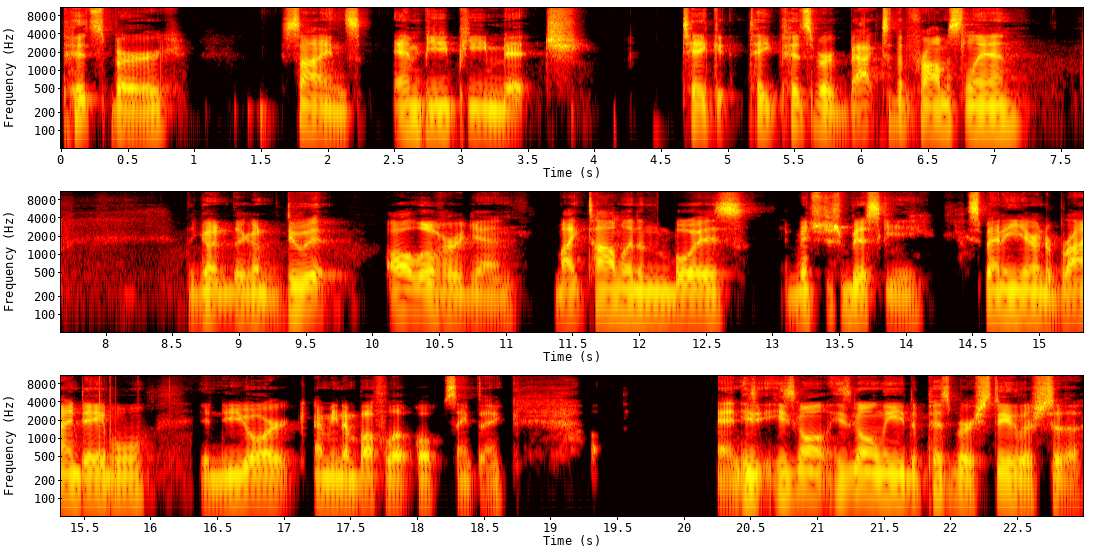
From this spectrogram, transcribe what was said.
Pittsburgh signs MVP Mitch. Take take Pittsburgh back to the promised land. They're going they're going to do it all over again. Mike Tomlin and the boys and Mitch Trubisky spent a year under Brian Daboll in New York. I mean in Buffalo. Oh, same thing. And he's he's going he's going to lead the Pittsburgh Steelers to the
